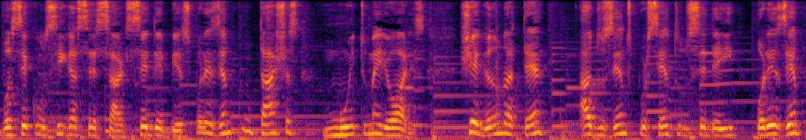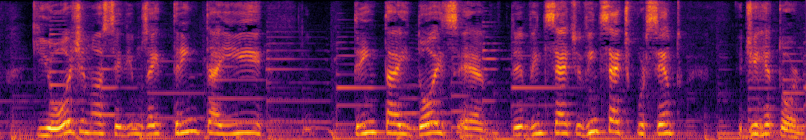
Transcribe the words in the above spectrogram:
você consiga acessar CDBs, por exemplo, com taxas muito melhores, chegando até a 200% do CDI, por exemplo, que hoje nós teríamos aí 30 e 32, é, 27, 27% de retorno,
